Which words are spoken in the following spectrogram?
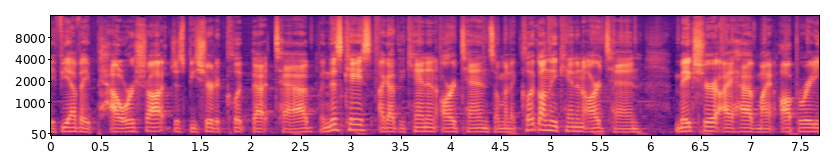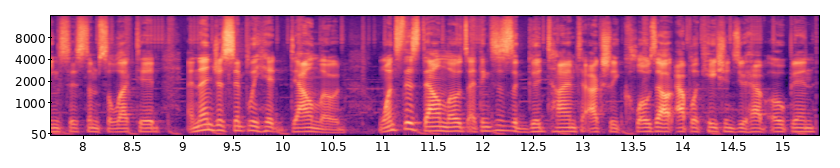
If you have a PowerShot, just be sure to click that tab. In this case, I got the Canon R10, so I'm gonna click on the Canon R10, make sure I have my operating system selected, and then just simply hit download. Once this downloads, I think this is a good time to actually close out applications you have open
